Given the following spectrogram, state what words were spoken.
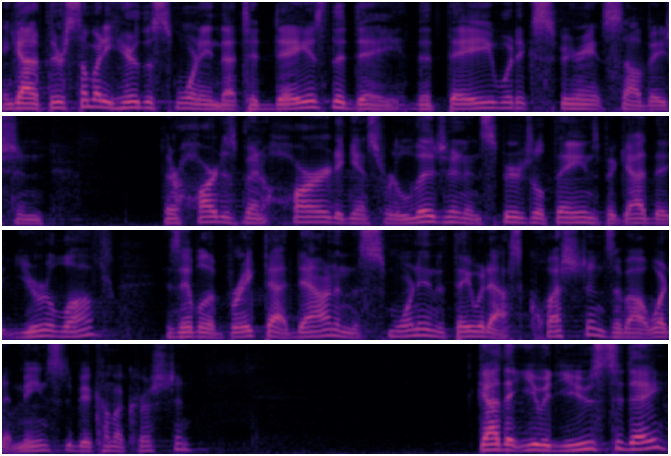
And God, if there's somebody here this morning that today is the day that they would experience salvation, their heart has been hard against religion and spiritual things, but God, that your love is able to break that down, and this morning that they would ask questions about what it means to become a Christian. God, that you would use today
